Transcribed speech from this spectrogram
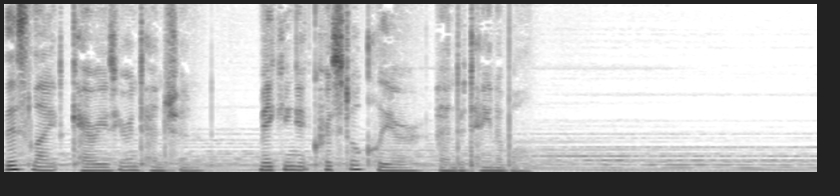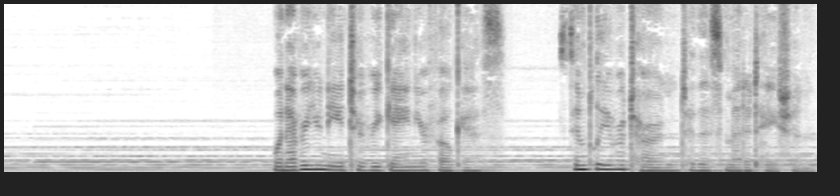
This light carries your intention making it crystal clear and attainable. Whenever you need to regain your focus, simply return to this meditation.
